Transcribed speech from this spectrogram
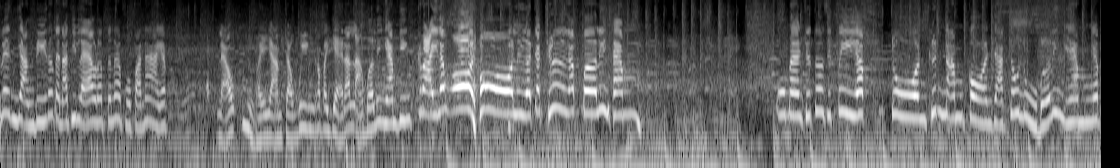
เล่นอย่างดีตั้งแต่นัดที่แล้วครับทางด้าโฟฟาน่าครับ แล้วพยายามจะวิ่งเข้าไปแย่ด้านหลังเบอร์ลิงแฮมยิงไกลแล้วโอ้ยโหเหลือจะชื่อครับเบอร์ลิงแฮมโอแมนเชสเตอร์ซิตี้ครับโดนขึ้นนำก่อนจากเจ้าหนูเบอร์ลิงแฮมครับ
